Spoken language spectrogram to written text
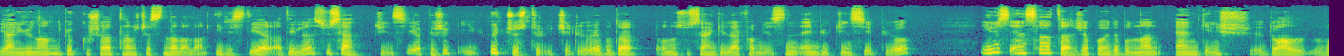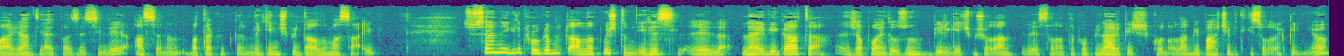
yani Yunan gökkuşağı tanrıçasından alan iris diğer adıyla süsen cinsi yaklaşık 300 tür içeriyor ve bu da onun süsengiller familyasının en büyük cinsi yapıyor. Iris ensata Japonya'da bulunan en geniş doğal varyant yelpazesiyle Asya'nın bataklıklarında geniş bir dağılıma sahip. Süsen'le ilgili programda da anlatmıştım. Iris e, laevigata Japonya'da uzun bir geçmiş olan ve sanatta popüler bir konu olan bir bahçe bitkisi olarak biliniyor.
